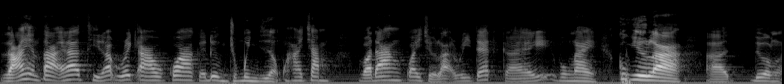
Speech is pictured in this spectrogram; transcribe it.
Giá hiện tại á, thì đã breakout qua cái đường trung bình di động 200 và đang quay trở lại retest cái vùng này. Cũng như là à, đường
